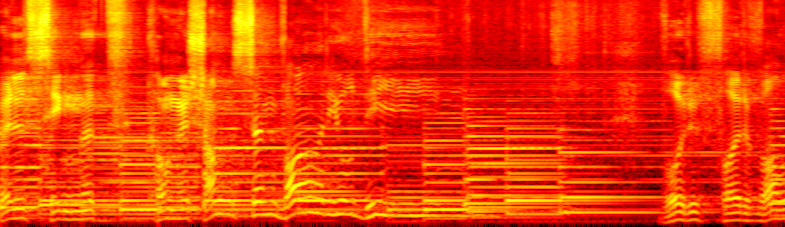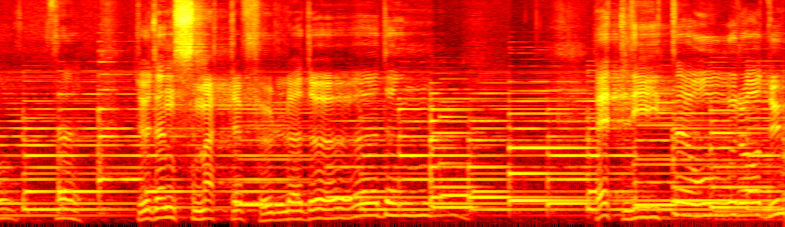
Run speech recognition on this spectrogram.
Velsignet kongesjansen var jo din. Hvorfor valgte du den smertefulle døden? Et lite ord, og du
